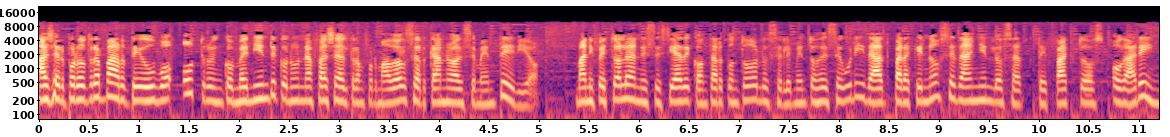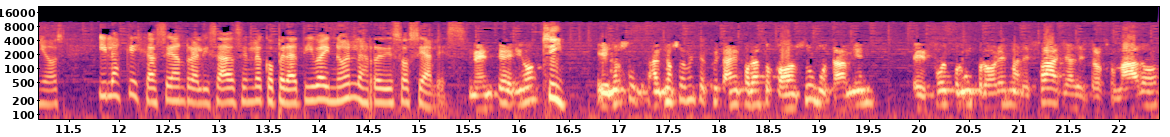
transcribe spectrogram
Ayer, por otra parte, hubo otro inconveniente con una falla del transformador cercano al cementerio manifestó la necesidad de contar con todos los elementos de seguridad para que no se dañen los artefactos hogareños y las quejas sean realizadas en la cooperativa y no en las redes sociales. ¿Cementerio? Sí. Eh, no, no, solamente fue también por alto consumo, también eh, fue por un problema de falla del transformador.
